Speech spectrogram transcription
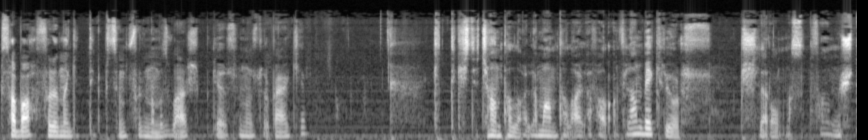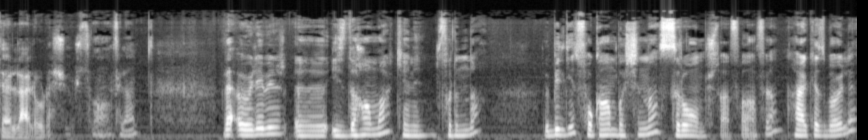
Sabah fırına gittik. Bizim fırınımız var biliyorsunuzdur belki. Gittik işte çantalarla mantalarla falan filan bekliyoruz. Bir şeyler olmasın falan. Müşterilerle uğraşıyoruz falan filan. Ve öyle bir e, izdiham var ki hani fırında. Ve bildiğin sokağın başından sıra olmuşlar falan filan. Herkes böyle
